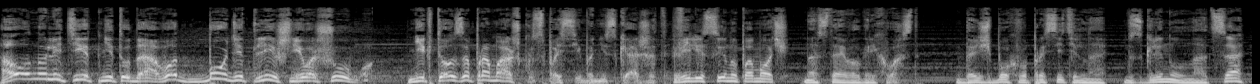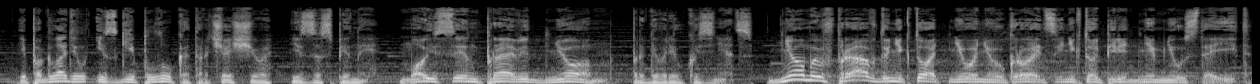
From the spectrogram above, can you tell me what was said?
а он улетит не туда, вот будет лишнего шуму. Никто за промашку спасибо не скажет. Вели сыну помочь, настаивал Грехвост. Дачбог вопросительно взглянул на отца и погладил изгиб лука, торчащего из-за спины. «Мой сын правит днем», — проговорил кузнец. «Днем и вправду никто от него не укроется, и никто перед ним не устоит.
